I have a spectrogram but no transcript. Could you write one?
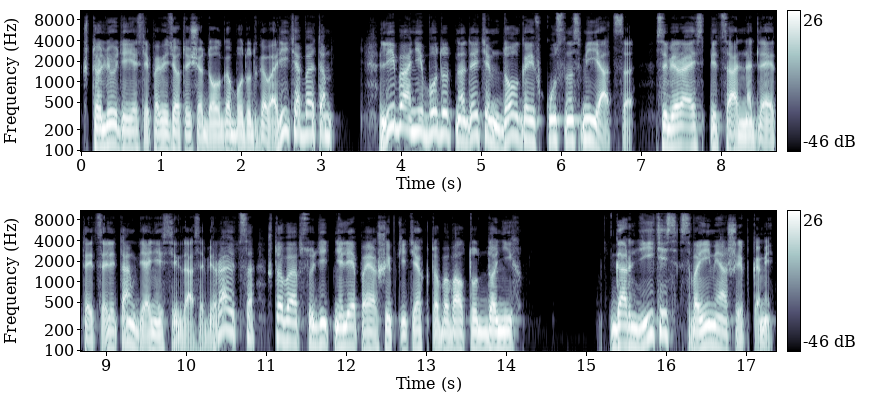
что люди, если повезет, еще долго будут говорить об этом, либо они будут над этим долго и вкусно смеяться, собираясь специально для этой цели там, где они всегда собираются, чтобы обсудить нелепые ошибки тех, кто бывал тут до них. Гордитесь своими ошибками.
